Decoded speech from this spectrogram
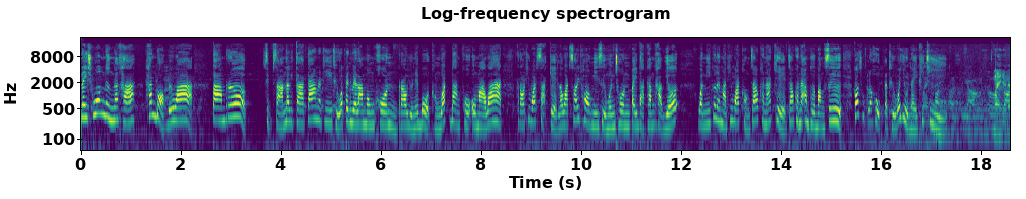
ในช่วงหนึ่งนะคะ ท่านบอกด้วยว่าตามเลิกษ์ 13นาฬิกา9นาทีถือว่าเป็นเวลามงคล เราอยู่ในโบสถ์ของวัดบางโพโอมาวาด เพราะที่วัดสะเกตและวัดสร้อยทองมีสื่อมวลชนไปดักทำข่าวเยอะ วันนี้ก็เลยมาที่วัดของเจ้าคณะเขต เจ้าคณะอำเภอบางซื่อ ก็ฉุกละหุกแต่ถือว่าอยู่ในพิธีไม่อยู่ใน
